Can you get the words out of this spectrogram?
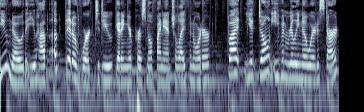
You know that you have a bit of work to do getting your personal financial life in order, but you don't even really know where to start?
